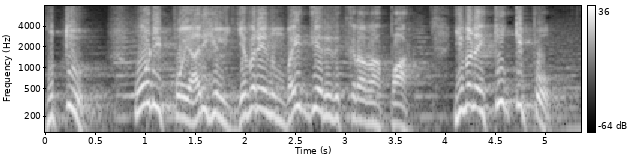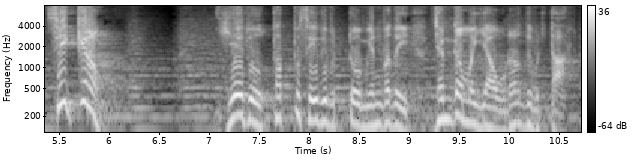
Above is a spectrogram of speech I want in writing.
முத்து ஓடிப்போய் அருகில் எவரேனும் வைத்தியர் இருக்கிறாரா பார். இவனை தூக்கிப்போ சீக்கிரம். ஏதோ தப்பு செய்து விட்டோம் என்பதை ஜங்கம்மையா உணர்ந்து விட்டார்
